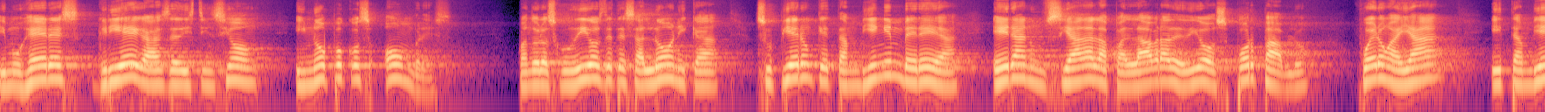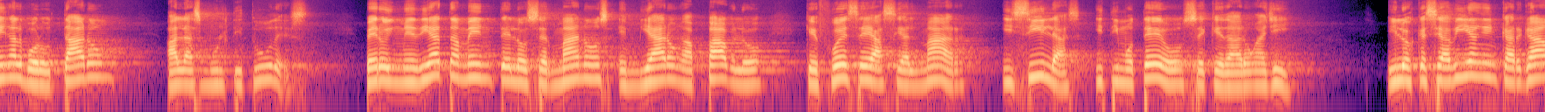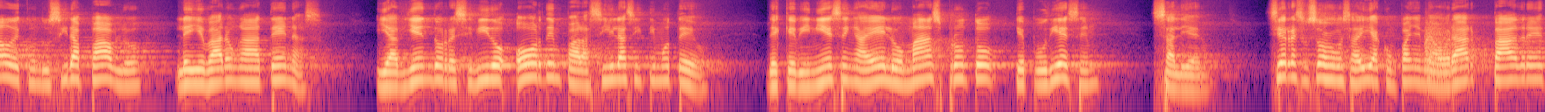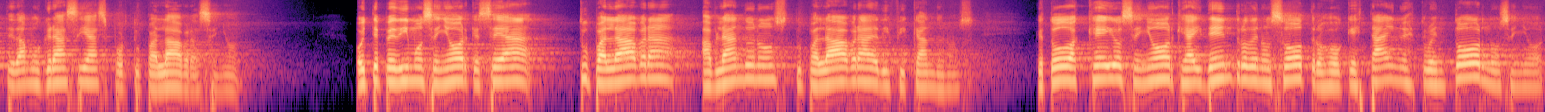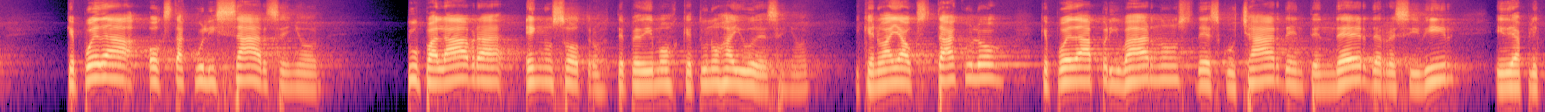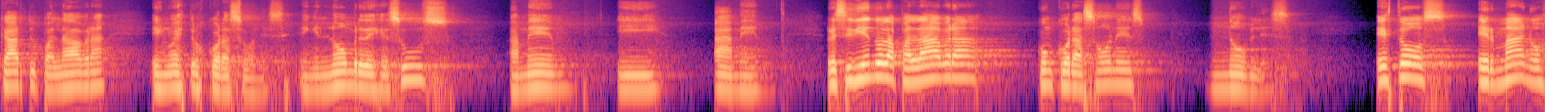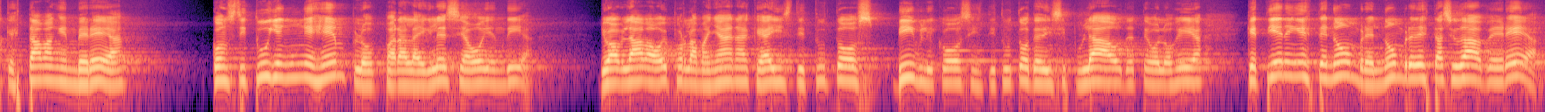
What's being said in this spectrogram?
y mujeres griegas de distinción y no pocos hombres. Cuando los judíos de Tesalónica supieron que también en Berea era anunciada la palabra de Dios por Pablo, fueron allá y también alborotaron a las multitudes. Pero inmediatamente los hermanos enviaron a Pablo que fuese hacia el mar y Silas y Timoteo se quedaron allí. Y los que se habían encargado de conducir a Pablo le llevaron a Atenas. Y habiendo recibido orden para Silas y Timoteo de que viniesen a él lo más pronto que pudiesen, salieron. Cierre sus ojos ahí, acompáñenme a orar. Padre, te damos gracias por tu palabra, Señor. Hoy te pedimos, Señor, que sea tu palabra hablándonos, tu palabra edificándonos. Que todo aquello, Señor, que hay dentro de nosotros o que está en nuestro entorno, Señor, que pueda obstaculizar, Señor, tu palabra en nosotros, te pedimos que tú nos ayudes, Señor, y que no haya obstáculo que pueda privarnos de escuchar, de entender, de recibir y de aplicar tu palabra en nuestros corazones. En el nombre de Jesús, amén y amén recibiendo la palabra con corazones nobles. Estos hermanos que estaban en Berea constituyen un ejemplo para la iglesia hoy en día. Yo hablaba hoy por la mañana que hay institutos bíblicos, institutos de discipulados, de teología, que tienen este nombre, el nombre de esta ciudad, Berea,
